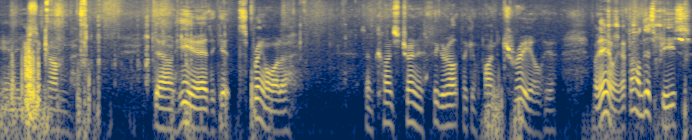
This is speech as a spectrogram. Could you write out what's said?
And they used to come down here to get spring water. So I'm const- trying to figure out if I can find a trail here. But anyway, I found this piece.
